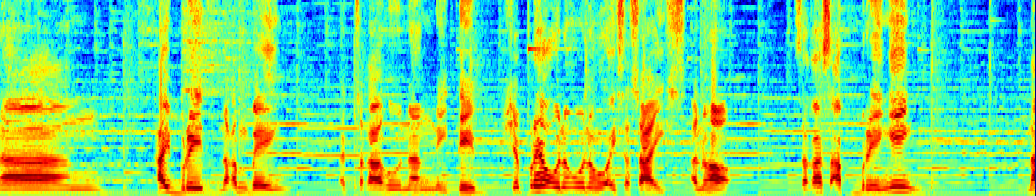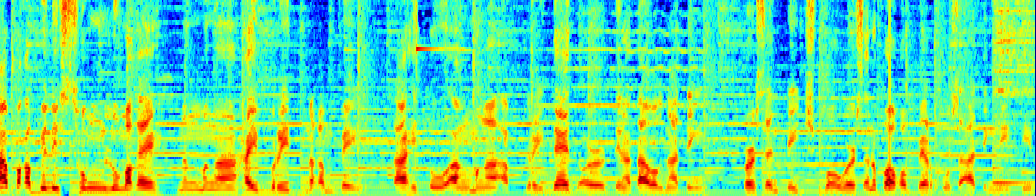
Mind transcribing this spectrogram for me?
ng hybrid na kambing at saka ho ng native. Siyempre ho, unang-una ho ay sa size. Ano ho? Saka sa upbringing. Napakabilis hong lumaki ng mga hybrid na kambing. Kahit po ang mga upgraded or tinatawag nating percentage bowers. Ano po, compare po sa ating native.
